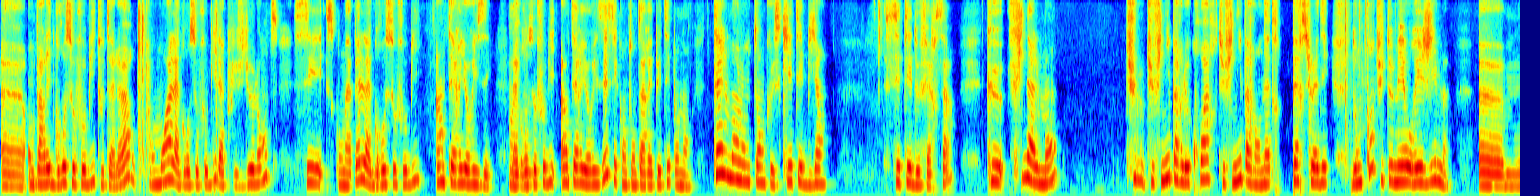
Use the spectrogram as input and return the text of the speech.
on parlait de grossophobie tout à l'heure. Pour moi, la grossophobie la plus violente, c'est ce qu'on appelle la grossophobie intériorisée. La grossophobie intériorisée, c'est quand on t'a répété pendant tellement longtemps que ce qui était bien, c'était de faire ça, que finalement, tu, finis par le croire, tu finis par en être persuadé. Donc quand tu te mets au régime euh,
